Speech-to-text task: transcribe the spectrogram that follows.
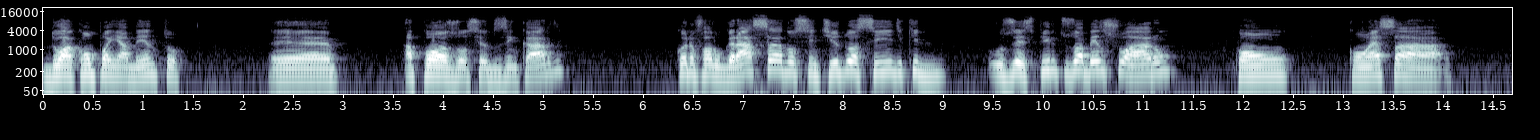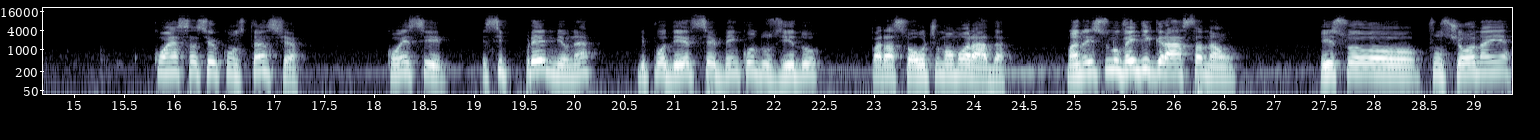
do acompanhamento é, após o seu desencarne. Quando eu falo graça, no sentido assim de que os espíritos o abençoaram com, com essa com essa circunstância, com esse esse prêmio, né, de poder ser bem conduzido para a sua última morada. Mas isso não vem de graça, não. Isso funciona e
